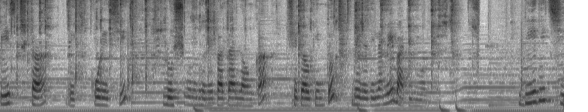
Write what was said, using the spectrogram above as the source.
পেস্টটা করেছি, রসুন, ধনে পাতা, লঙ্কা, সেটাও কিন্তু ঢেলে দিলাম এই বাটির মধ্যে। দিয়ে দিচ্ছি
